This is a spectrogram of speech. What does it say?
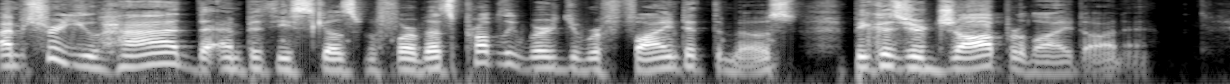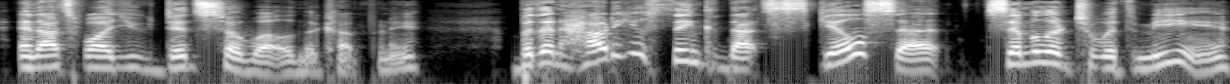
I'm sure you had the empathy skills before, but that's probably where you refined it the most because your job relied on it. And that's why you did so well in the company. But then how do you think that skill set, similar to with me,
